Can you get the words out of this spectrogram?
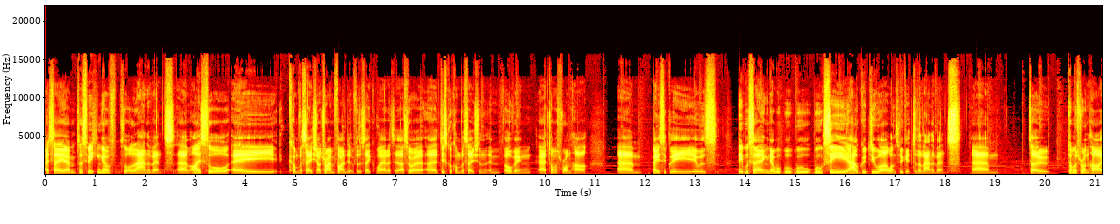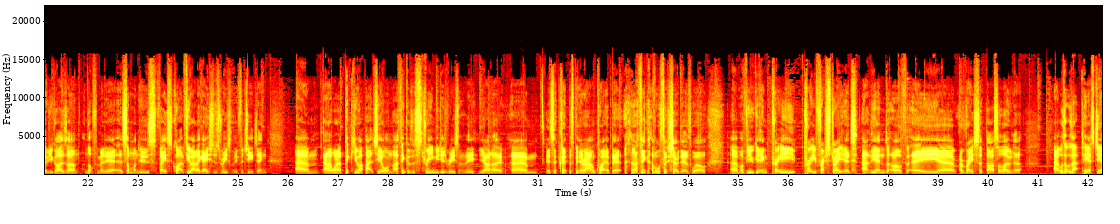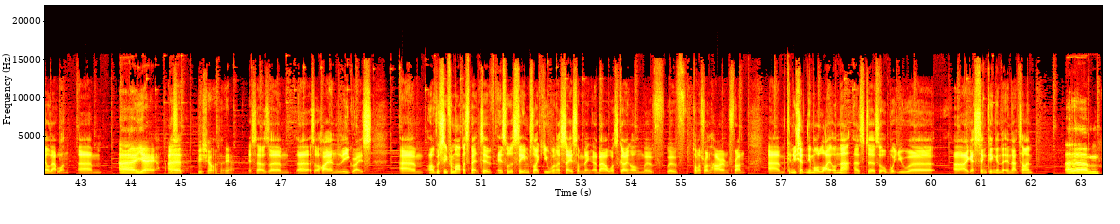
I say, um, so speaking of sort of LAN events, um, I saw a conversation. I'll try and find it for the sake of my editor. I saw a, a Discord conversation involving uh, Thomas Ronhaar. Um, basically, it was people saying, you know, we'll, we'll, we'll, we'll, see how good you are once we get to the LAN events. Um, so Thomas Ronhaar, if you guys are not familiar, is someone who's faced quite a few allegations recently for cheating. Um, and I want to pick you up actually on, I think it was a stream you did recently, Jarno. Um, it's a clip that's been around quite a bit. I think I've also showed it as well, um, of you getting pretty pretty frustrated at the end of a, uh, a race at Barcelona. Uh, was that was that PSGL that one? Um, uh, yeah, yeah. Uh, PSGL was that, yeah. Yes, that was um, a sort of high end league race. Um, obviously, from our perspective, it sort of seems like you want to say something about what's going on with with Thomas Ronhaar in front. Um, can you shed any more light on that as to sort of what you were, uh, I guess, thinking in the, in that time? Um,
